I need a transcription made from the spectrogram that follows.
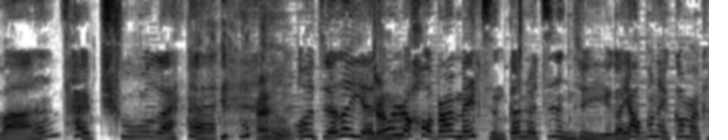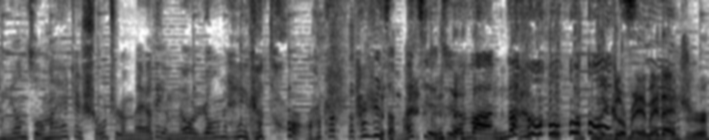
完才出来。哎我觉得也就是后边没紧跟着进去一个，要不那哥们儿肯定琢磨，哎，这手指没了，也没有扔那个桶儿，他是怎么解决完的？那哥们儿也没带纸，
